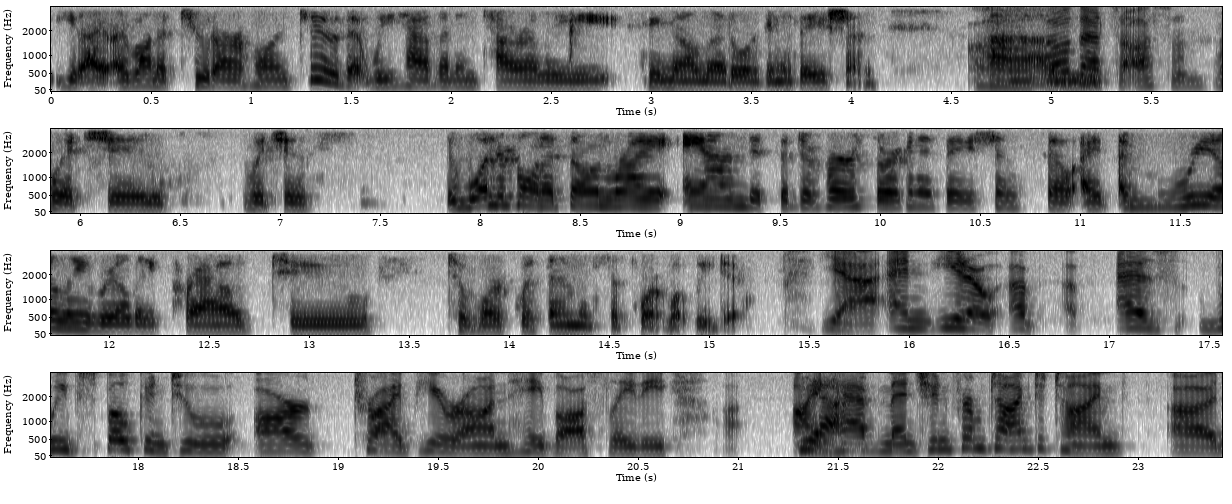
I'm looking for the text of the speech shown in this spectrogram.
you know, I, I, want to toot our horn too that we have an entirely female-led organization. Oh, um, oh, that's awesome. Which is which is wonderful in its own right, and it's a diverse organization. So I, am really, really proud to to work with them and support what we do. Yeah, and you know, uh, uh, as we've spoken to our tribe here on Hey Boss Lady, uh, I Yeah. have mentioned from time to time. Uh,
